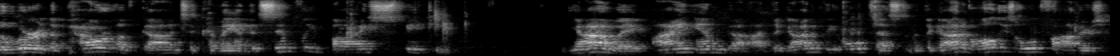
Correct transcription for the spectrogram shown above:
The Word, the power of God to command, that simply by speaking, Yahweh, I am God, the God of the Old Testament, the God of all these old fathers,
